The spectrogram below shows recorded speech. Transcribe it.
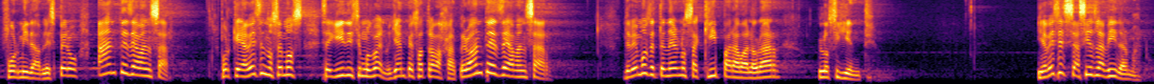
formidables, pero antes de avanzar, porque a veces nos hemos seguido y decimos, bueno, ya empezó a trabajar, pero antes de avanzar, debemos detenernos aquí para valorar lo siguiente. Y a veces así es la vida, hermano.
